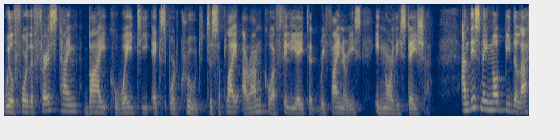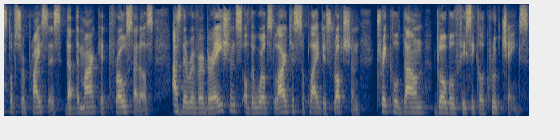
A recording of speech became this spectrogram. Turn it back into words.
will for the first time buy Kuwaiti export crude to supply Aramco affiliated refineries in Northeast Asia. And this may not be the last of surprises that the market throws at us as the reverberations of the world's largest supply disruption trickle down global physical crude chains.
